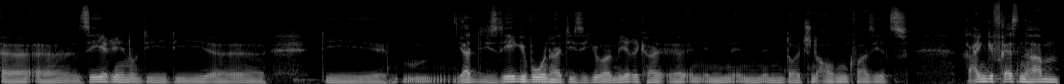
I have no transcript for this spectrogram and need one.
äh, äh, Serien und die, die, äh, die, ja, die Sehgewohnheit, die sich über Amerika in, in, in, in deutschen Augen quasi jetzt reingefressen haben.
